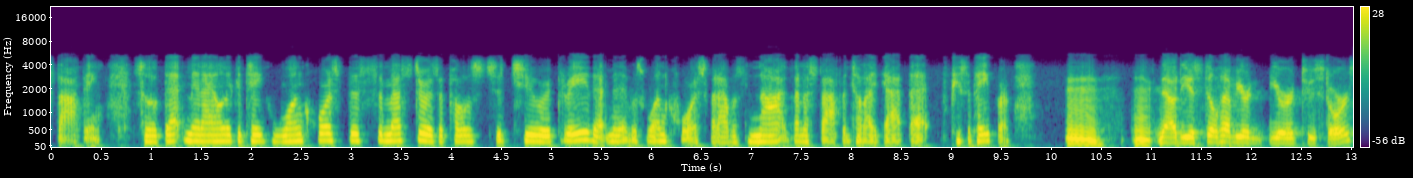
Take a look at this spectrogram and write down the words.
stopping. So if that meant I only could take one course this semester as opposed to two or three, that meant it was one course. But I was not going to stop until I got that piece of paper. Mm, mm. Now, do you still have your your two stores?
